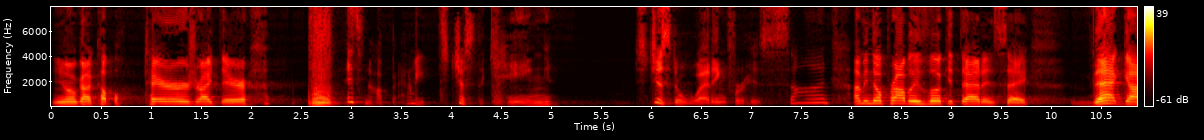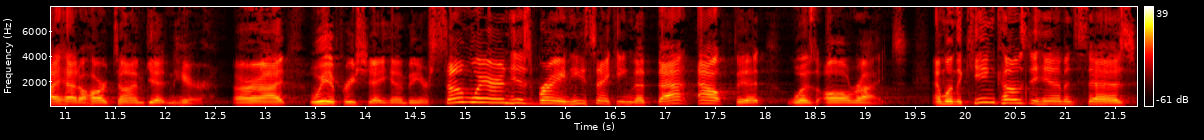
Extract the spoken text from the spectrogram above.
You know, got a couple tears right there. It's not bad. I mean, it's just the king. It's just a wedding for his son. I mean, they'll probably look at that and say, that guy had a hard time getting here. All right? We appreciate him being here. Somewhere in his brain, he's thinking that that outfit was all right. And when the king comes to him and says,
